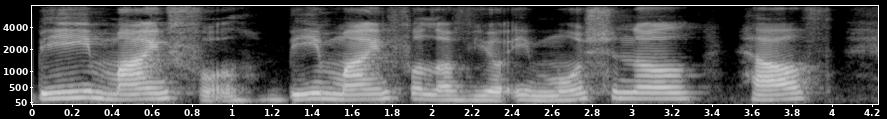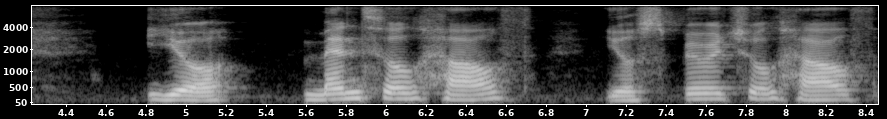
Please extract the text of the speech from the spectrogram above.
be mindful. Be mindful of your emotional health, your mental health, your spiritual health,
